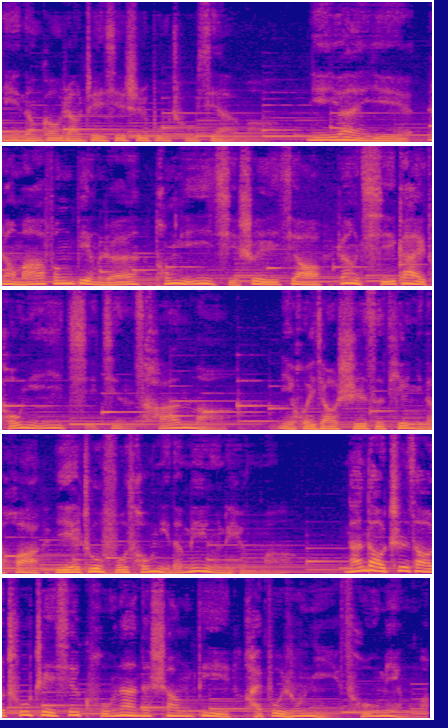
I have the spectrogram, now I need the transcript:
你能够让这些事不出现吗？你愿意让麻风病人同你一起睡觉，让乞丐同你一起进餐吗？你会叫狮子听你的话，野猪服从你的命令吗？难道制造出这些苦难的上帝还不如你聪明吗？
